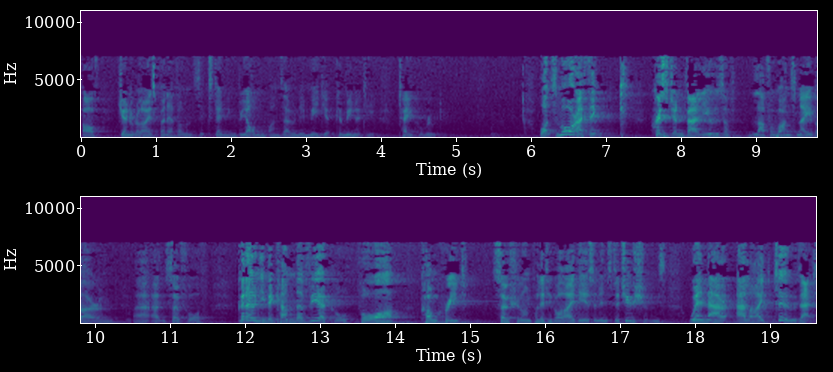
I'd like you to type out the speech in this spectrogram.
of generalized benevolence extending beyond one's own immediate community take root. What's more, I think, Christian values of love for one's neighbor and, uh, and so forth could only become the vehicle for concrete social and political ideas and institutions when they're allied to that,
